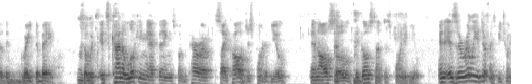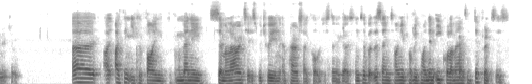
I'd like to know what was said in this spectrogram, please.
uh, the Great Debate. So Mhm. it's it's kind of looking at things from the parapsychologist's point of view, and also the ghost hunter's point of view. And is there really a difference between the two? Uh, I, I think you could find many similarities between a parapsychologist and a ghost hunter, but at the same time, you probably find an equal amount of differences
